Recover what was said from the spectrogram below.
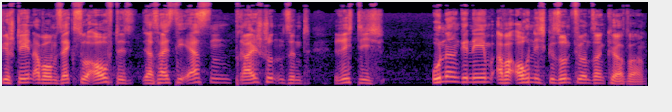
Wir stehen aber um 6 Uhr auf. Das heißt, die ersten drei Stunden sind richtig unangenehm, aber auch nicht gesund für unseren Körper.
